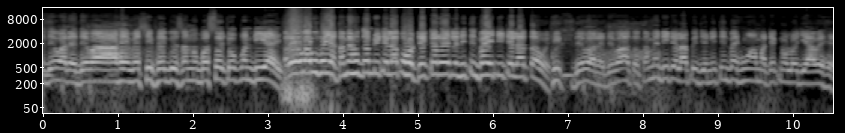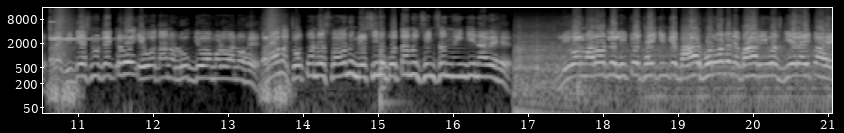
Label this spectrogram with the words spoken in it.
દેવા રે દેવા હે મેસી ફેગ્યુસનનું બસો ચોપન ડીઆઈ અરે બાબુ ભૈયા, તમે હું કેમ ડિટેલ આપો છો? ટ્રેક્ટર હોય એટલે નીતિનભાઈ ડિટેલ આપતા હોય. ઠીક, દેવા રે દેવા, તો તમે ડિટેલ આપી દો નીતિનભાઈ, હું આમાં ટેકનોલોજી આવે છે. અરે વિદેશનું ટ્રેક્ટર હોય, એવો તાનો લુક જોવા મળવાનો છે. અને આમાં ચોપન હોર્સ પાવરનું મેસી નું પોતાનું સિમસનનું એન્જિન આવે છે. લીવર મારો એટલે લીટો થાય, કેમ કે બહાર ફોરવર્ડ અને બહાર રિવર્સ ગિયર આપ્યા છે.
